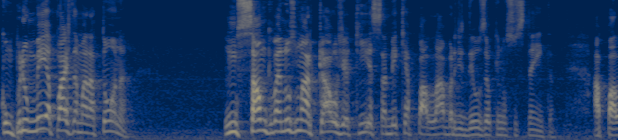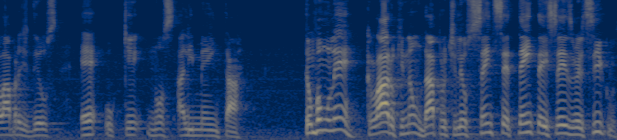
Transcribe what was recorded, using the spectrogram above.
cumpriu meia parte da maratona, um salmo que vai nos marcar hoje aqui é saber que a palavra de Deus é o que nos sustenta. A palavra de Deus é o que nos alimenta. Então vamos ler. Claro que não dá para eu te ler os 176 versículos.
